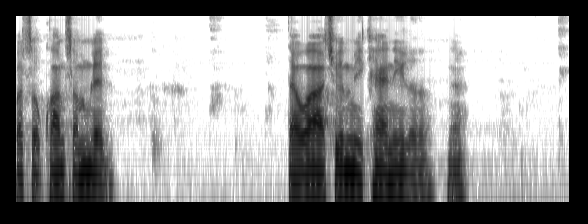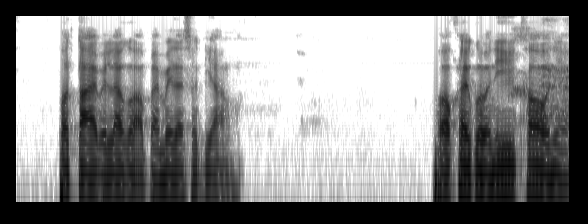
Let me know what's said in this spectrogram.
ประสบความสำเร็จ แต่ว่าชีวิตมีแค่นี้เหรอนะพอตายไปแล้วก็เอาไปไม่ได้สักอย่าง พอใครคนนี้เข้าเนี่ย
